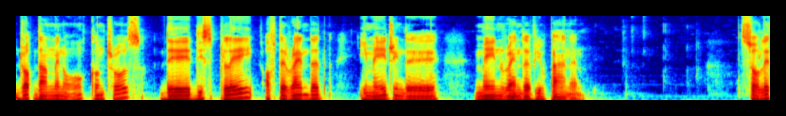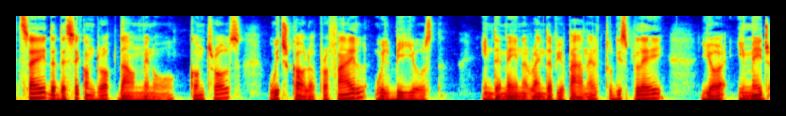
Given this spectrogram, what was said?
drop-down menu controls the display of the rendered image in the main render view panel. So let's say that the second drop-down menu controls which color profile will be used in the main render view panel to display your image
